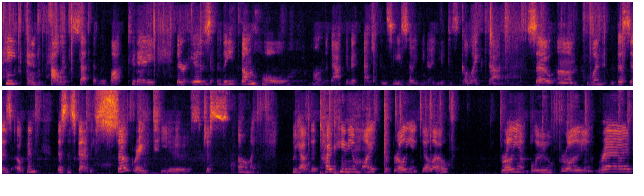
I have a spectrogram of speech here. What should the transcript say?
paint and palette set that we bought today. There is the thumb hole on the back of it, as you can see. So, you know, you just go like that. So, um, when this is open, this is going to be so great to use. Just, oh my, we have the titanium white, the brilliant yellow, brilliant blue, brilliant red,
